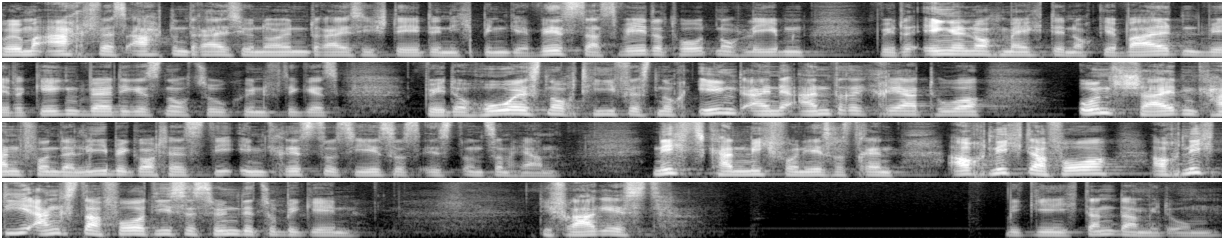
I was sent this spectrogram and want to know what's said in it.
Römer 8, Vers 38 und 39 steht, denn ich bin gewiss, dass weder Tod noch Leben, weder Engel noch Mächte noch Gewalten, weder Gegenwärtiges noch Zukünftiges, weder Hohes noch Tiefes noch irgendeine andere Kreatur uns scheiden kann von der Liebe Gottes, die in Christus Jesus ist, unserem Herrn. Nichts kann mich von Jesus trennen. Auch nicht davor, auch nicht die Angst davor, diese Sünde zu begehen. Die Frage ist, wie gehe ich dann damit um?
